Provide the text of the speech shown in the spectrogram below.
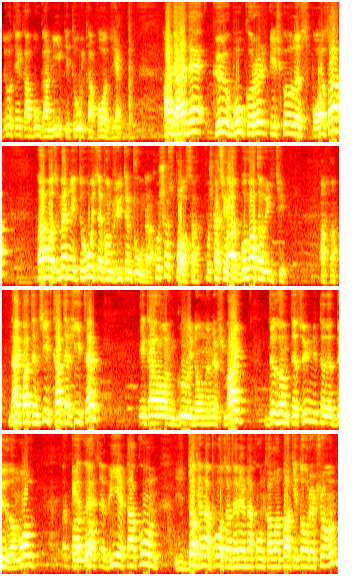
Duhet të ka bu gani këtë uj ka po zgjet. Hajde, hajde, ky u bu kurir i shkollës Spasa, tha mos merni këtë uj se po më zhytën kunra. Kush është Spasa? Kush ka qenë? Spas Bullatoviqi. Aha. Na i patën qitë katër shicën, i ka ronë gujë në unë në shmajt, dy dhëmë të synit edhe dy dhëmallë, edhe se vjeshtë akun, do kena posat e rena akun, ka ladbaki dore shumë,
